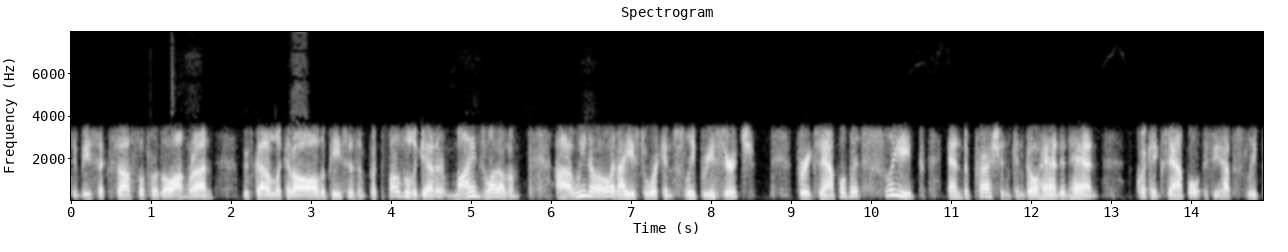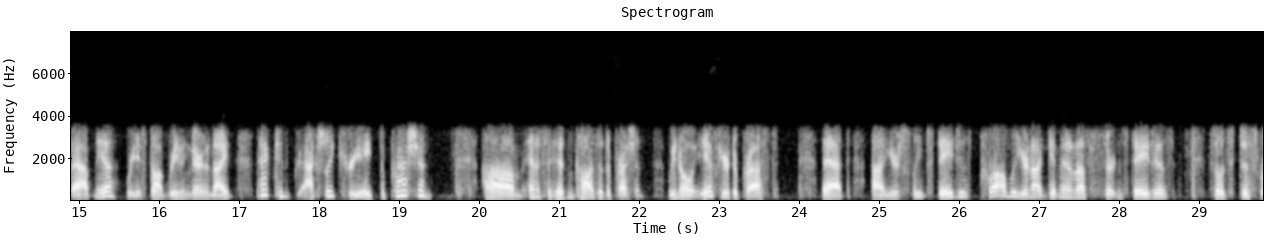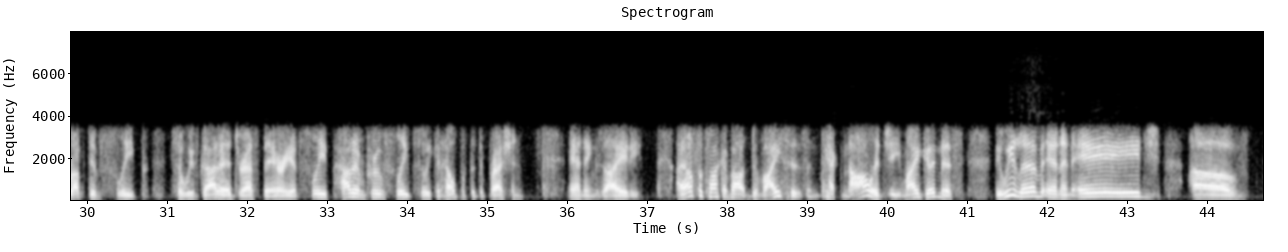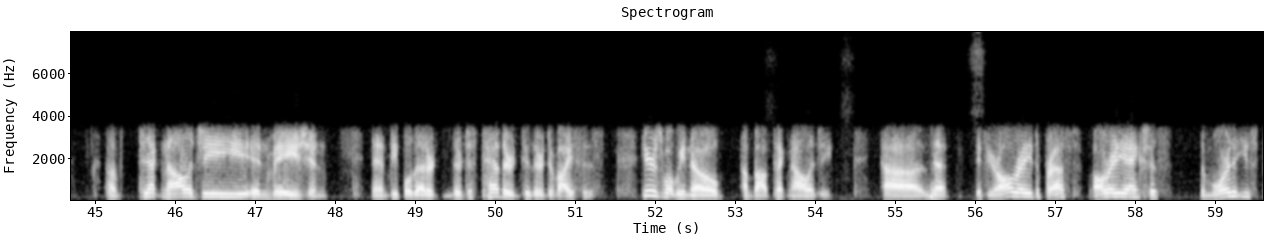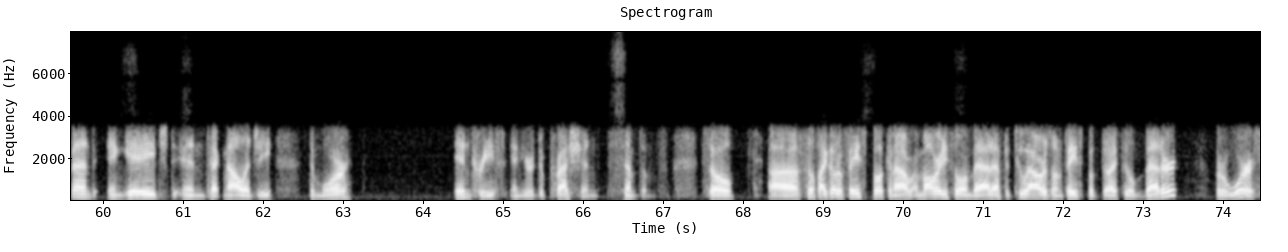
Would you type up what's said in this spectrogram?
to be successful for the long run. We've got to look at all the pieces and put the puzzle together. Mine's one of them. Uh, we know, and I used to work in sleep research, for example, that sleep and depression can go hand in hand quick example if you have sleep apnea where you stop breathing during the night that can actually create depression um, and it's a hidden cause of depression we know if you're depressed that uh, your sleep stages probably you're not getting enough certain stages. So it's disruptive sleep. So we've got to address the area of sleep how to improve sleep so we can help with the depression and anxiety. I also talk about devices and technology. My goodness, do we live in an age of of technology invasion and people that are they're just tethered to their devices? Here's what we know about technology: uh, that if you're already depressed, already anxious, the more that you spend engaged in technology, the more increase in your depression symptoms. So, uh, so if I go to Facebook and I'm already feeling bad after two hours on Facebook, do I feel better or worse?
